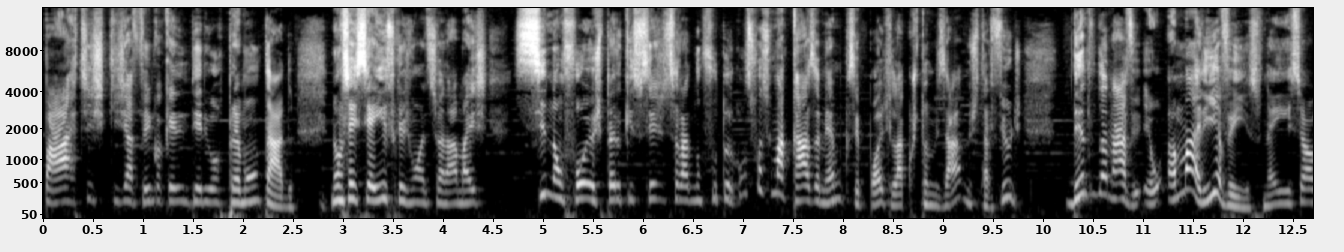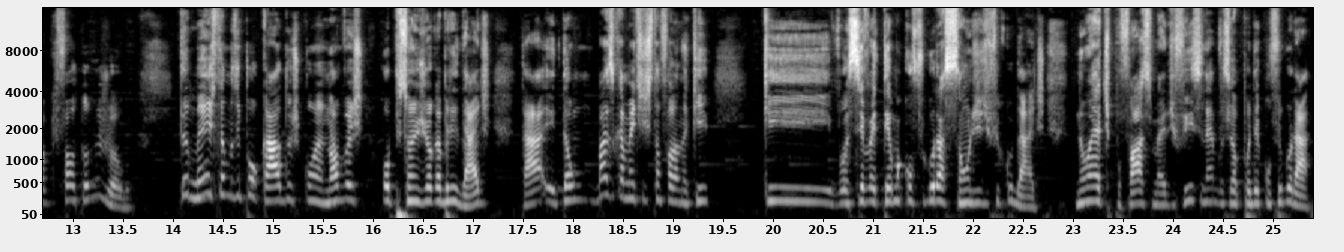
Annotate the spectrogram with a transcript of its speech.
partes que já vem com aquele interior pré-montado. Não sei se é isso que eles vão adicionar, mas se não for, eu espero que isso seja adicionado no futuro. Como se fosse uma casa mesmo, que você pode lá customizar no Starfield, dentro da nave. Eu amaria ver isso, né? E isso é algo que faltou no jogo. Também estamos empolgados com as novas opções de jogabilidade, tá? Então, basicamente, estão falando aqui que você vai ter uma configuração de dificuldade. Não é tipo fácil, mas é difícil, né? Você vai poder configurar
